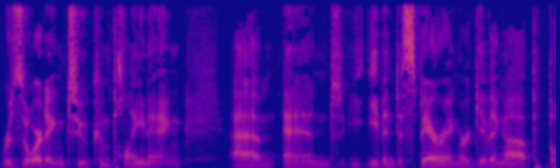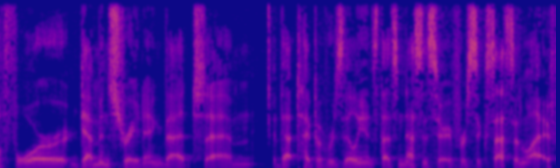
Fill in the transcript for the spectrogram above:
resorting to complaining um, and even despairing or giving up before demonstrating that um, that type of resilience that's necessary for success in life.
